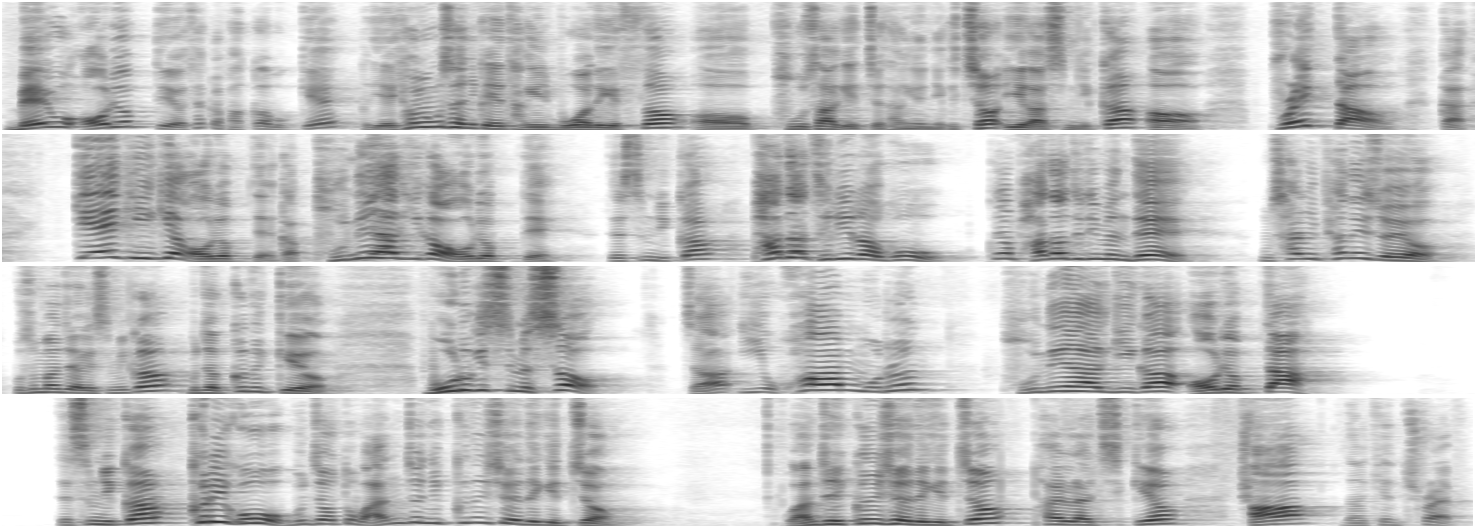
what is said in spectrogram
매우 어렵대요. 색깔 바꿔볼게. 얘 형용사니까 얘 당연히 뭐가 되겠어? 어, 부사겠죠, 당연히. 그쵸? 이해 갔습니까? 어, breakdown. 그러니까 깨기가 어렵대. 그러니까 분해하기가 어렵대. 됐습니까? 받아들이라고. 그냥 받아들이면 돼. 그럼 삶이 편해져요. 무슨 말인지 알겠습니까? 문장 끊을게요. 모르겠으면 써. 자, 이 화합물은 분해하기가 어렵다. 됐습니까? 그리고 문장 또 완전히 끊으셔야 되겠죠? 완전히 끊으셔야 되겠죠? 하이라이트 칠게요. 아, can trap.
